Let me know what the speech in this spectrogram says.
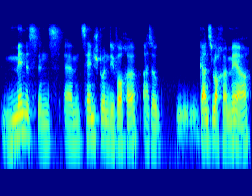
mindestens ähm, zehn Stunden die Woche, also ganz locker mehr.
